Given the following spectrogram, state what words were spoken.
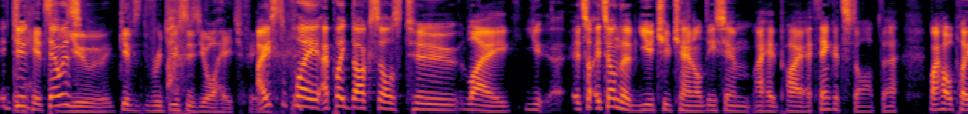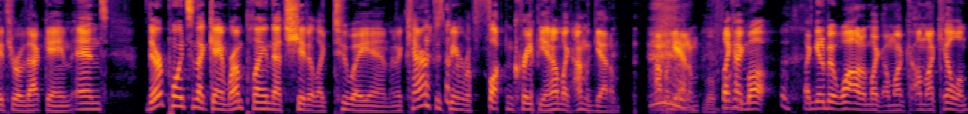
It Dude, hits there was you. It gives reduces your HP. I used to play. I played Dark Souls 2. Like you, it's it's on the YouTube channel DCM I Hate Pie. I think it's still up there. My whole playthrough of that game, and there are points in that game where I'm playing that shit at like 2 a.m. and a character's being real fucking creepy, and I'm like, I'm gonna get him. I'm gonna get him. like I, Fuck 'em up. I get a bit wild. I'm like, I'm gonna, I'm gonna kill him.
